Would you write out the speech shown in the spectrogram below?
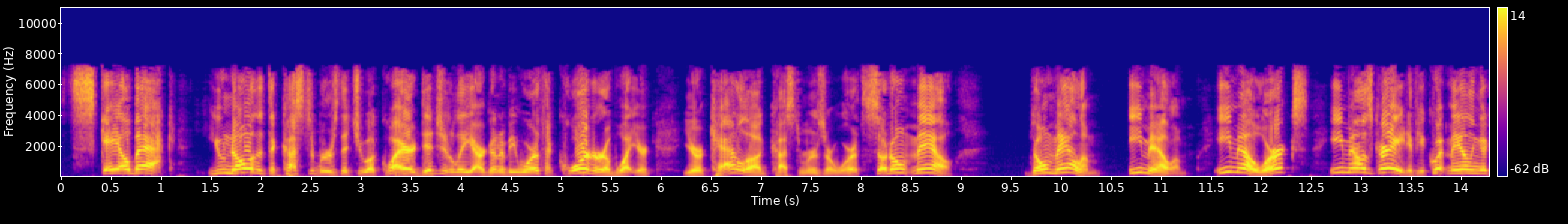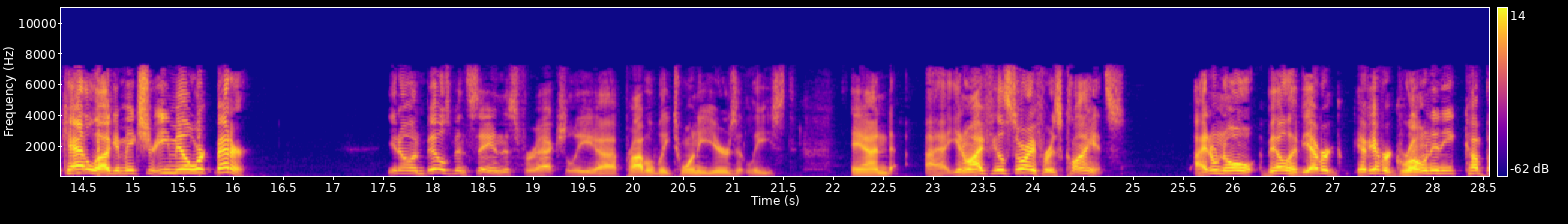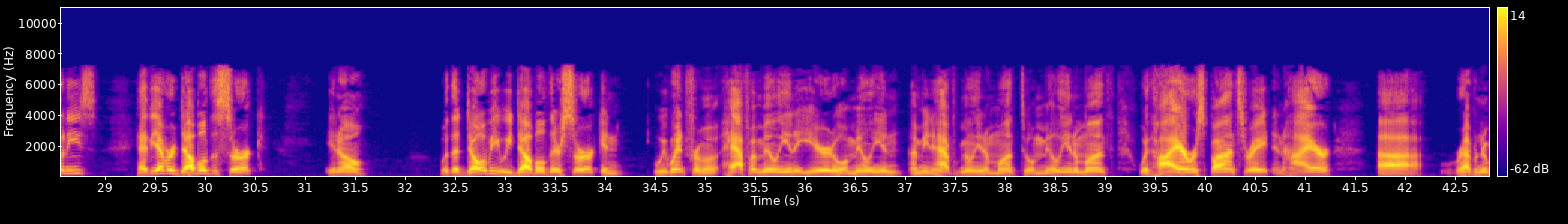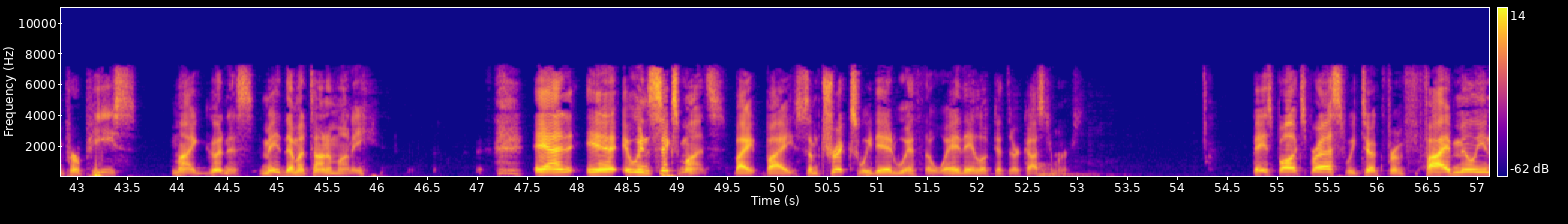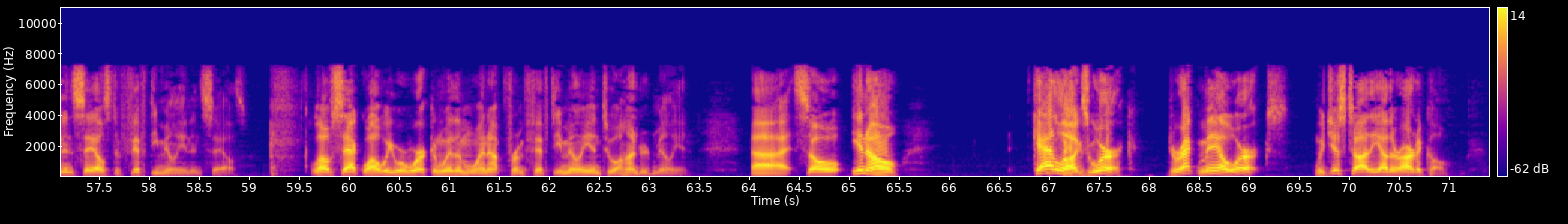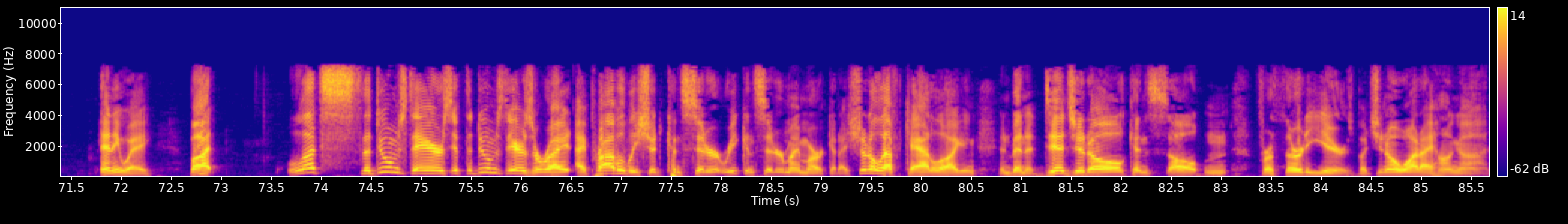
Scale back. You know that the customers that you acquire digitally are going to be worth a quarter of what your, your catalog customers are worth. So don't mail. Don't mail them. Email them. Email works. Email is great. If you quit mailing a catalog, it makes your email work better. You know, and Bill's been saying this for actually uh, probably 20 years at least. And, uh, you know, I feel sorry for his clients. I don't know, Bill. Have you ever have you ever grown any companies? Have you ever doubled the circ? You know, with Adobe, we doubled their circ and we went from a half a million a year to a million. I mean, half a million a month to a million a month with higher response rate and higher uh, revenue per piece. My goodness, made them a ton of money. and it, it in six months by by some tricks we did with the way they looked at their customers. Baseball Express, we took from 5 million in sales to 50 million in sales. Lovesac, while we were working with them, went up from 50 million to 100 million. Uh, so, you know, catalogs work. Direct mail works. We just saw the other article. Anyway, but let's the doomsdayers if the doomsdayers are right i probably should consider reconsider my market. I should have left cataloging and been a digital consultant for 30 years but you know what? I hung on.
